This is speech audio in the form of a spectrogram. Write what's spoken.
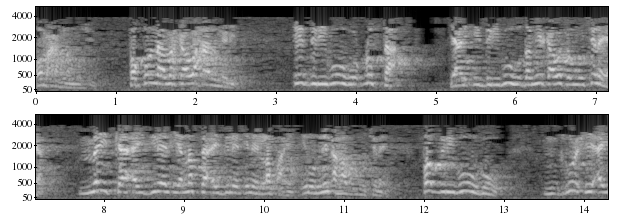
oo macnaha la muujiyo. Faqulnaa markaa waxaanu nidhi idribuuhu dhufta. Yani idribuuhu damiirkaa wuxuu muujinayaa maydkaa ay dileen iyo naftaa ay dileen inay lab ahayd inuu nin ahaa buu muujinaya. Fadribuuhu ruuxii ay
